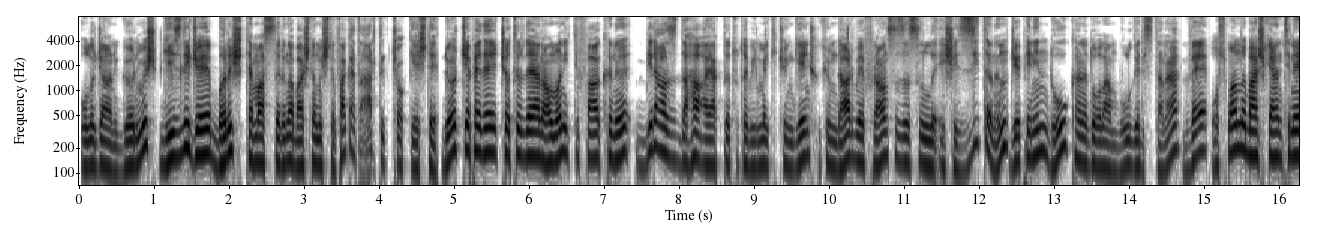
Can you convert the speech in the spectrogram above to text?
olacağını görmüş, gizlice barış temaslarına başlamıştı fakat artık çok geçti. Dört cephede çatırdayan Alman ittifakını biraz daha ayakta tutabilmek için genç hükümdar ve Fransız asıllı eşi Zita'nın cephenin doğu kanadı olan Bulgaristan'a ve Osmanlı başkentine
